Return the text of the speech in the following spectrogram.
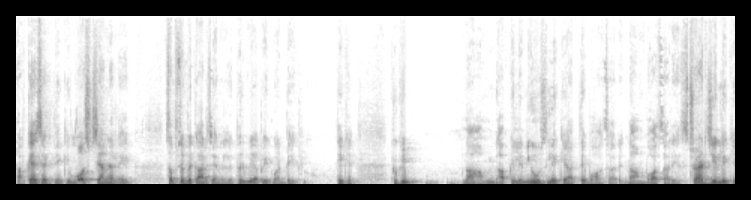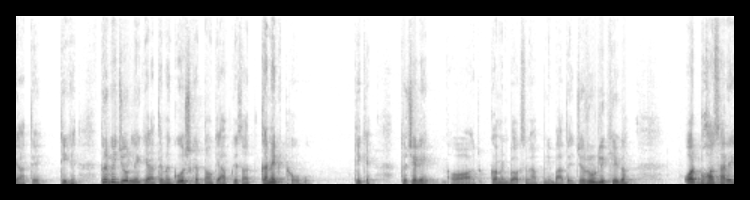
आप कह सकते हैं कि वर्स्ट चैनल है सबसे बेकार चैनल है फिर भी आप एक बार देख लो ठीक है? क्योंकि ना हम आपके लिए न्यूज़ लेके आते बहुत सारे ना हम बहुत सारे स्ट्रैटी लेके आते ठीक है? फिर भी जो लेके आते हैं मैं कोशिश करता हूँ कि आपके साथ कनेक्ट हो वो ठीक है? तो चलिए और कमेंट बॉक्स में अपनी बातें ज़रूर लिखिएगा। और बहुत सारे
